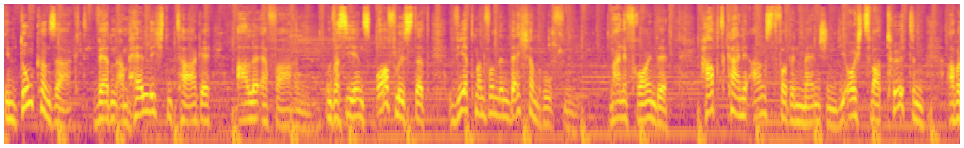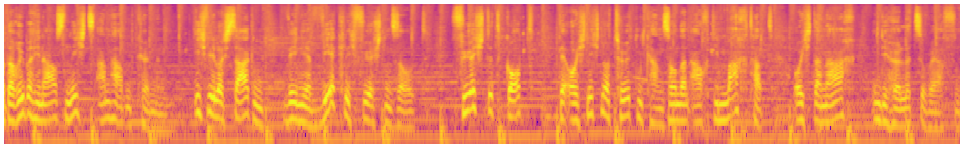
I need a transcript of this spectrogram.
im Dunkeln sagt, werden am helllichten Tage alle erfahren. Und was ihr ins Ohr flüstert, wird man von den Dächern rufen. Meine Freunde, habt keine Angst vor den Menschen, die euch zwar töten, aber darüber hinaus nichts anhaben können. Ich will euch sagen, wen ihr wirklich fürchten sollt. Fürchtet Gott, der euch nicht nur töten kann, sondern auch die Macht hat, euch danach in die Hölle zu werfen.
